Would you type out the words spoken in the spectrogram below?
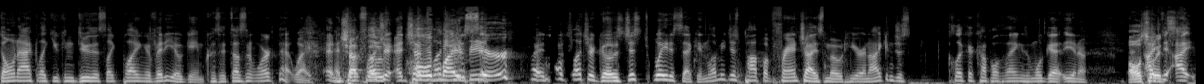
don't act like you can do this like playing a video game, because it doesn't work that way. And, Chuck, goes, and Chuck hold Fletcher my beer. right, and Chuck Fletcher goes, just wait a second, let me just pop up franchise mode here, and I can just click a couple things, and we'll get, you know. Also, I, it's- I,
